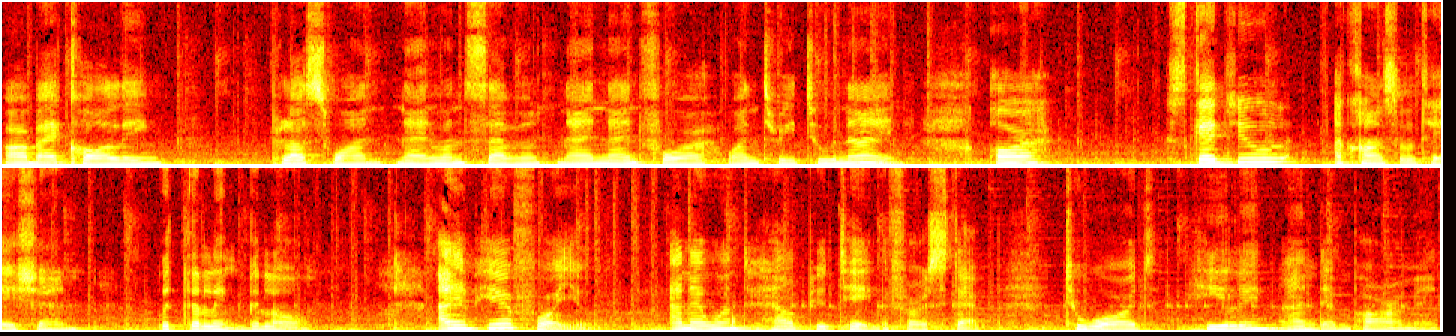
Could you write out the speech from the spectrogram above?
or by calling plus one nine one seven nine nine four one three two nine or schedule a consultation with the link below. I am here for you and I want to help you take the first step towards healing and empowerment.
